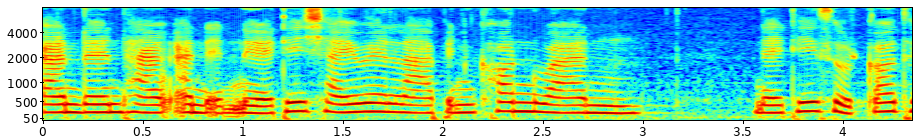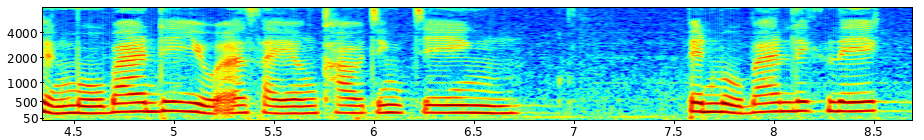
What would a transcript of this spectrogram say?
การเดินทางอันเหน็ดเหนื่อยที่ใช้เวลาเป็นค่อนวัน ในที่สุดก็ถึงหมู่บ้านที่อยู่อาศัยของเขาจริง ๆ เป็นหมู่บ้านเล็กๆ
